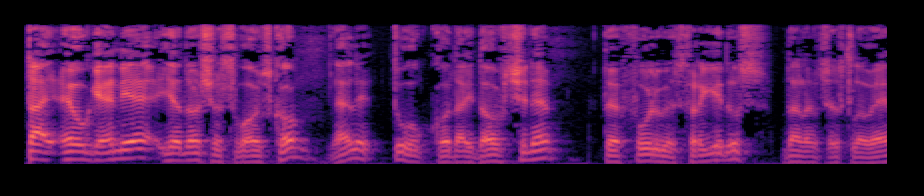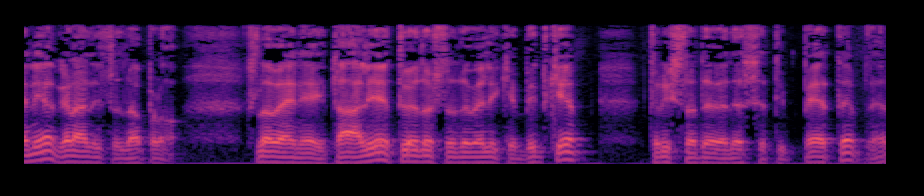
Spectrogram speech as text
taj Eugenije je došao s vojskom, jeli, tu kod Ajdovčine, to je Fulvius Frigidus, danas je Slovenija, granica zapravo Slovenija i Italije, tu je došlo do velike bitke, 395. Ne?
